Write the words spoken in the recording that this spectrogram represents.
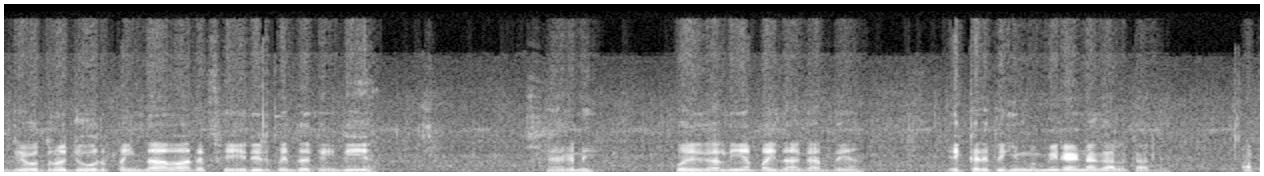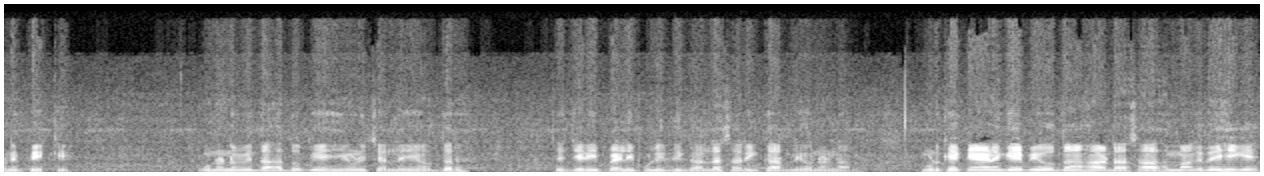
ਜੇ ਉਧਰੋਂ ਜ਼ੋਰ ਪੈਂਦਾ ਵਾ ਤੇ ਫੇਰ ਹੀ ਰੁਪਿੰਦਰ ਕਹਿੰਦੀ ਆ। ਹੈ ਕਿ ਨਹੀਂ? ਕੋਈ ਗੱਲ ਨਹੀਂ ਆਪਾਂ ਇਦਾਂ ਕਰਦੇ ਆ। ਇੱਕ ਵਾਰੀ ਤੁਸੀਂ ਮੰਮੀ ਡੈਡੀ ਨਾਲ ਗੱਲ ਕਰ ਲਓ ਆਪਣੇ ਪੇਕੇ। ਉਹਨਾਂ ਨੂੰ ਵੀ ਦੱਸ ਦਿਓ ਵੀ ਅਸੀਂ ਹੁਣ ਚੱਲੇ ਆ ਉਧਰ ਤੇ ਜਿਹੜੀ ਪੈਲੀ ਪੁਲੀ ਦੀ ਗੱਲ ਆ ਸਾਰੀ ਕਰ ਲਿਓ ਉਹਨਾਂ ਨਾਲ। ਮੁੜ ਕੇ ਕਹਿਣਗੇ ਵੀ ਉਦਾਂ ਸਾਡਾ ਸਾਥ ਮੰਗਦੇ ਸੀਗੇ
